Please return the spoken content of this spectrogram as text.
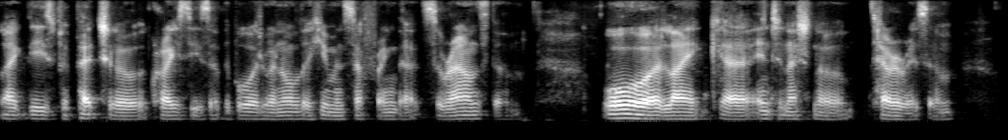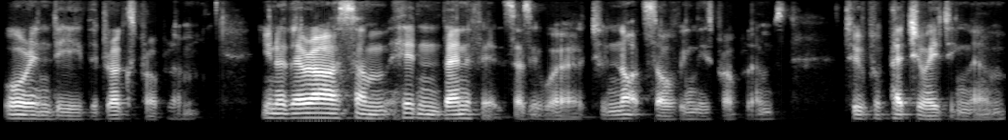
like these perpetual crises at the border and all the human suffering that surrounds them, or like uh, international terrorism, or indeed the drugs problem, you know, there are some hidden benefits, as it were, to not solving these problems, to perpetuating them,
